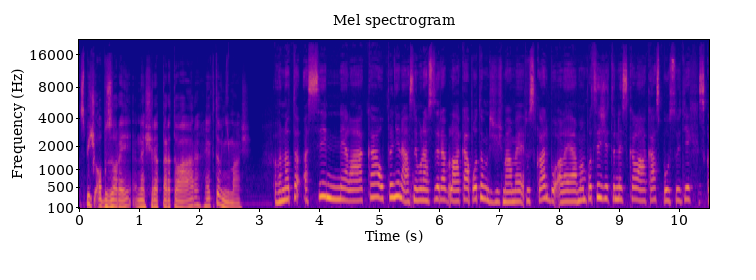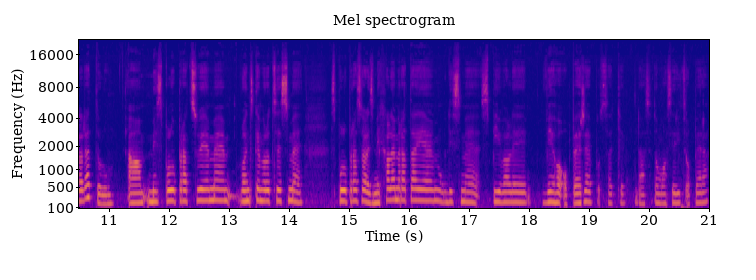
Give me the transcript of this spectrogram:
spíš obzory než repertoár? Jak to vnímáš? Ono to asi neláká úplně nás, nebo nás to teda láká potom, když už máme tu skladbu, ale já mám pocit, že to dneska láká spoustu těch skladatelů. A my spolupracujeme, v loňském roce jsme spolupracovali s Michalem Ratajem, kdy jsme zpívali v jeho opeře, v podstatě dá se tomu asi říct opera.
